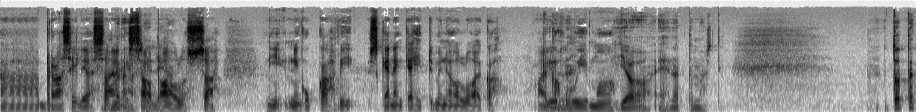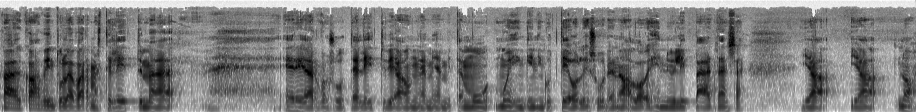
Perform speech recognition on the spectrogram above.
ää, Brasiliassa, ainakin Brasilia. Sao Paulossa, niin, niin kuin kahviskenen kehittyminen on ollut aika, aika Kyllä. huimaa. Joo, ehdottomasti. Totta kai kahviin tulee varmasti liittymään eriarvoisuuteen liittyviä ongelmia, mitä mu- muihinkin niin kuin teollisuuden aloihin ylipäätänsä – ja, ja no,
